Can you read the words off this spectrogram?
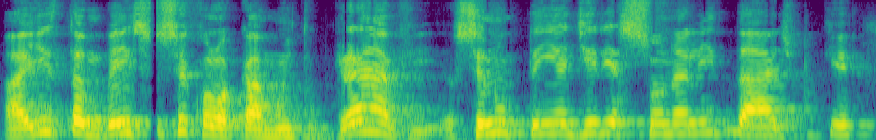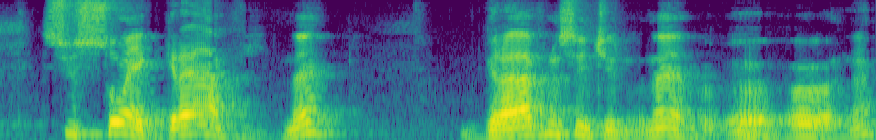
Aí também, se você colocar muito grave, você não tem a direcionalidade, porque se o som é grave, né? Grave no sentido, né? né?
